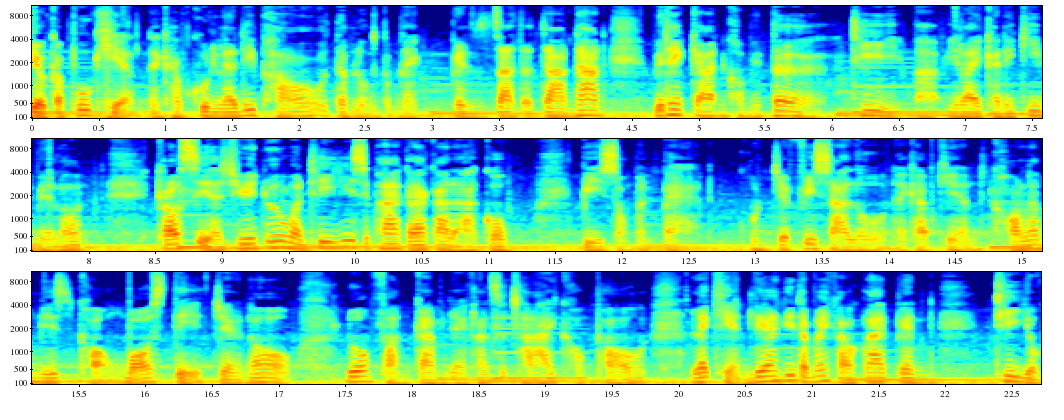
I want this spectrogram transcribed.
เกี่ยวกับผู้เขียนนะครับ คุณ Randy Pausch ดำรงตำแหน่งเป็นศาสตราจารย์ด้านวิทยาการคอมพิวเตอร์ที่มหาวิทยาลัยคาร์เนกีเมลอน เขาเสียชีวิตเมื่อวันที่ 25 กรกฎาคม ปี 2008 คุณ Jeffrey Zaslow นะครับ เขียนคอลัมนิสต์ของ Wall Street Journal ร่วมฟังการบรรยายครั้งสุดท้ายของเพอลและเขียนเรื่องที่ทำให้เขากลายเป็นที่ยก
